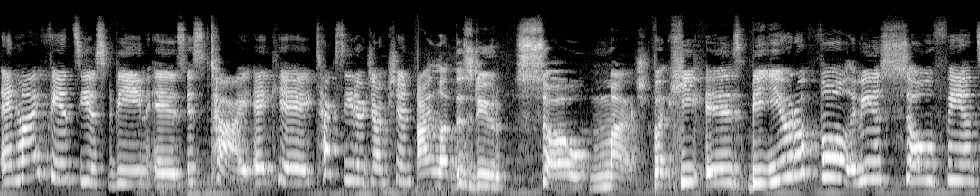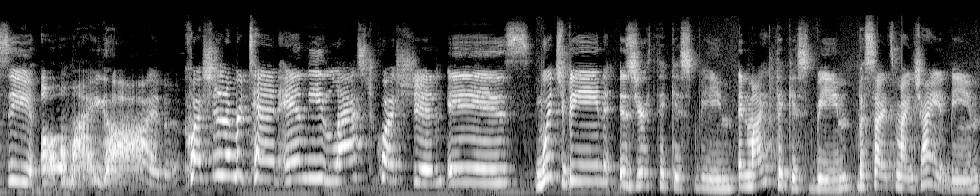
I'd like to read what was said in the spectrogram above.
And my fanciest bean is, is Ty, aka Tuxedo Junction. I love this dude so much. But he is beautiful and he is so fancy. Oh my god. Question number 10 and the last question is which bean is your thickest bean? And my thickest bean, besides my giant bean,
